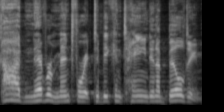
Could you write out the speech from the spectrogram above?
God never meant for it to be contained in a building.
